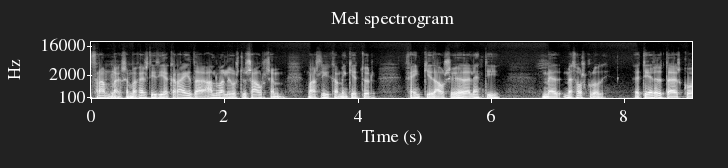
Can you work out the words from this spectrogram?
framlag sem að felst í því að græða alvarlegustu sár sem manns líka minn getur fengið á sig eða lendi í með, með þorskróði þetta er þetta sko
